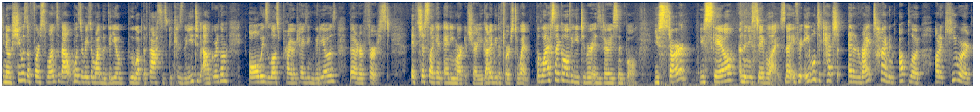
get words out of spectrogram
you know, she was the first one. So that was the reason why the video blew up the fastest because the YouTube algorithm always loves prioritizing videos that are first. It's just like in any market share, you gotta be the first to win. The life cycle of a YouTuber is very simple. You start, you scale, and then you stabilize. Now, if you're able to catch at the right time and upload on a keyword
